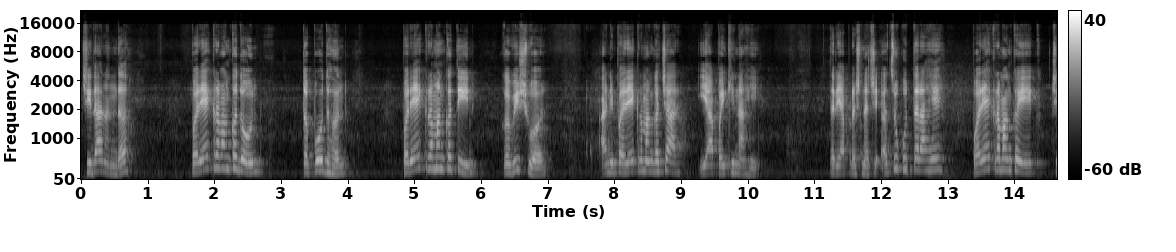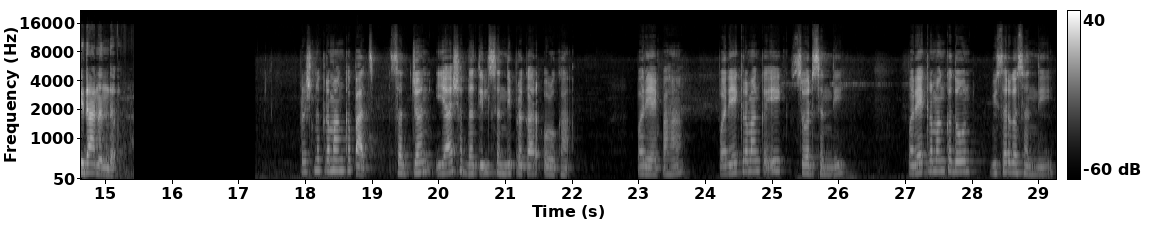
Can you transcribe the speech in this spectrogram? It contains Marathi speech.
चिदानंद. पर्याय क्रमांक दोन तपोधन पर्याय क्रमांक तीन कवीश्वर आणि पर्याय क्रमांक चार यापैकी नाही. तर या प्रश्नाचे अचूक उत्तर आहे पर्याय क्रमांक एक चिदानंद. प्रश्न क्रमांक पाच सज्जन या शब्दातील संधी प्रकार ओळखा. पर्याय पहा पर्याय क्रमांक एक स्वरसंधी पर्याय क्रमांक दोन विसर्ग संधी.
